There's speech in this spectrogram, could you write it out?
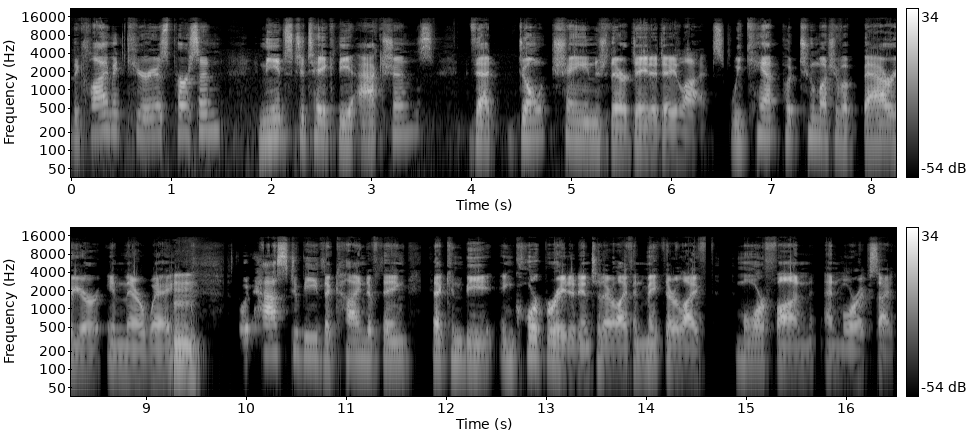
the climate curious person needs to take the actions that don't change their day to day lives. We can't put too much of a barrier in their way. Mm. So it has to be the kind of thing that can be incorporated into their life and make their life more fun and more exciting.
